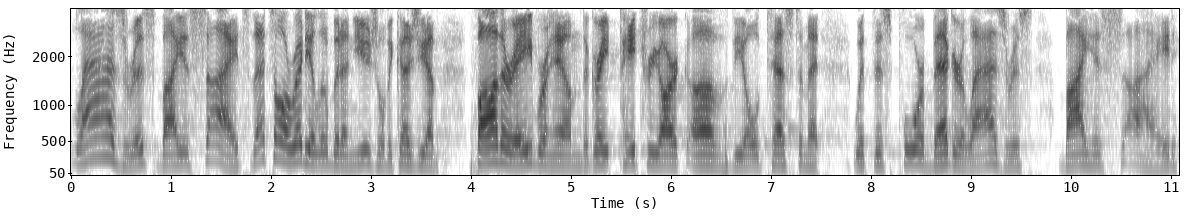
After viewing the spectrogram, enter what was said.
Lazarus by his side. So that's already a little bit unusual because you have Father Abraham, the great patriarch of the Old Testament, with this poor beggar Lazarus by his side.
